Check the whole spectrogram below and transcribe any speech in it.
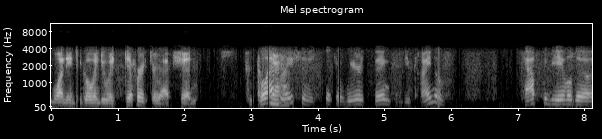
wanting to go into a different direction. Collaboration is such a weird thing because you kind of have to be able to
